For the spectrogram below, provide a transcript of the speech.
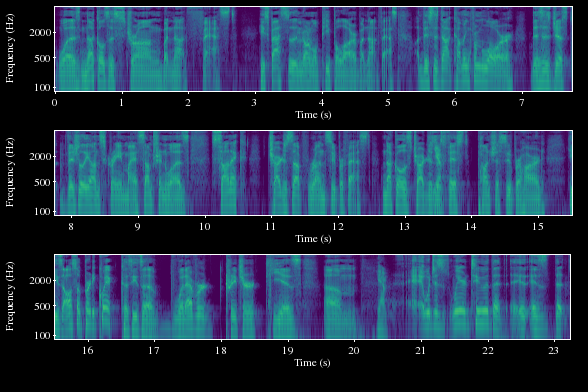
was Knuckles is strong but not fast. He's faster than normal people are, but not fast. This is not coming from lore. This is just visually on screen. My assumption was Sonic charges up, runs super fast. Knuckles charges his fist, punches super hard. He's also pretty quick because he's a whatever creature he is. Um, Yeah. eh, which is weird too. That is that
